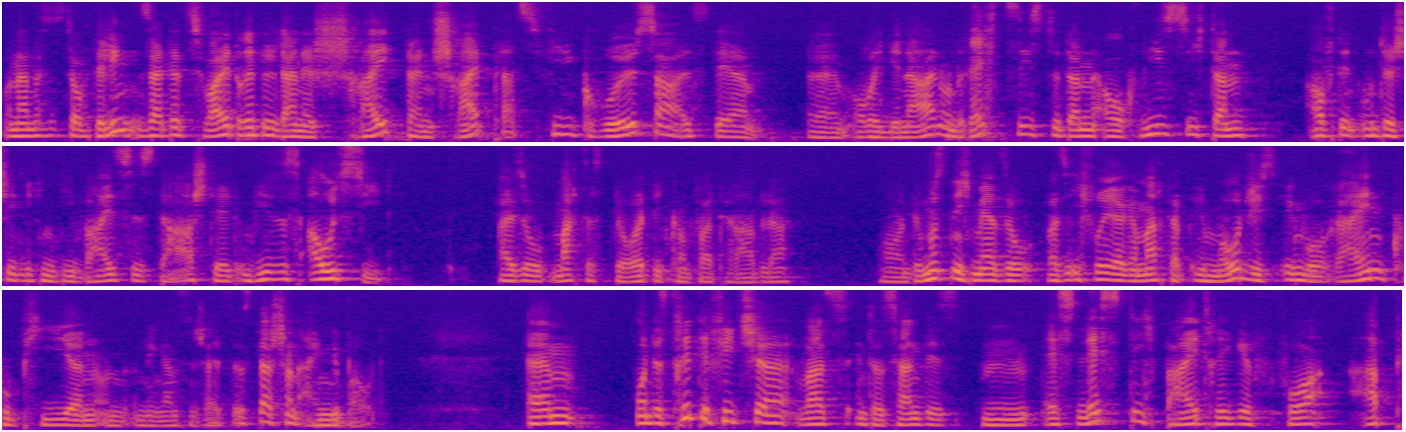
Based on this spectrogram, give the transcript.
Und dann ist du auf der linken Seite zwei Drittel deine Schreib, dein Schreibplatz viel größer als der äh, Original. Und rechts siehst du dann auch, wie es sich dann auf den unterschiedlichen Devices darstellt und wie es aussieht. Also macht es deutlich komfortabler. Und du musst nicht mehr so, was ich früher gemacht habe, Emojis irgendwo rein kopieren und, und den ganzen Scheiß. Das ist da schon eingebaut. Ähm, und das dritte Feature, was interessant ist, hm, es lässt dich Beiträge vorab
